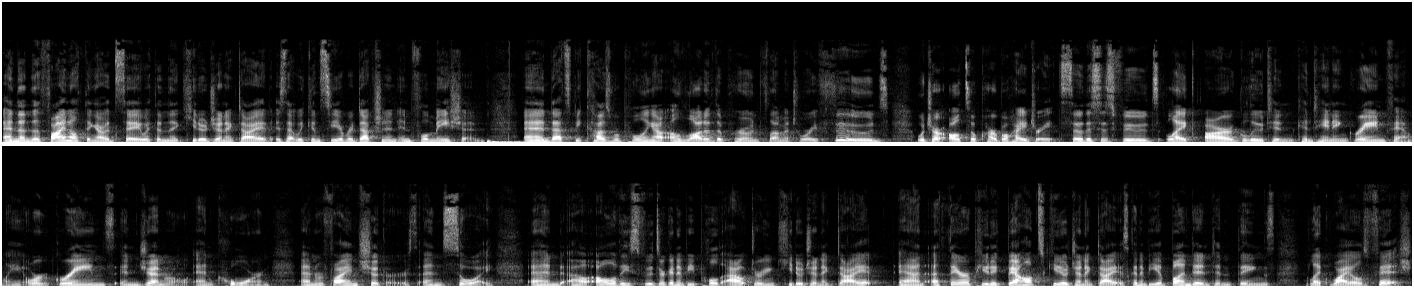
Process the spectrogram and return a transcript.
And then the final thing I would say within the ketogenic diet is that we can see a reduction in inflammation. And that's because we're pulling out a lot of the pro inflammatory foods, which are also carbohydrates. So, this is foods like our gluten containing grain family or grains in general, and corn, and refined sugars, and soy. And uh, all of these foods are going to be pulled out during a ketogenic diet. And a therapeutic balanced ketogenic diet is going to be abundant in things like wild fish,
